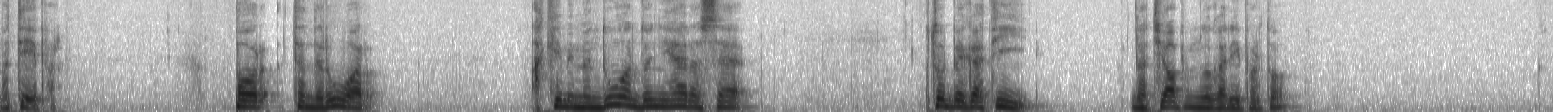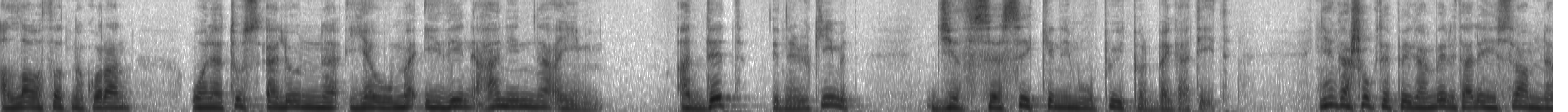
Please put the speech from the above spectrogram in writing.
më tepër. Por të nderuar, a kemi menduar ndonjëherë se këto begati do të japim llogari për to? Allahu thotë në Kur'an: "Wa la tus'alunna yawma idhin 'anin na'im." Atë ditë, ditën e gjykimit, gjithsesi keni me u pyet për begatitë. Një nga shokët e Pejgamberit alejhi selam në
